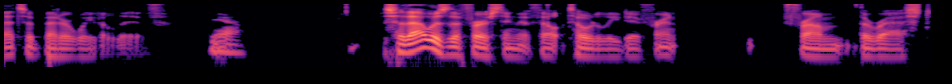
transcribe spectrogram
that's a better way to live. Yeah. So that was the first thing that felt totally different from the rest.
